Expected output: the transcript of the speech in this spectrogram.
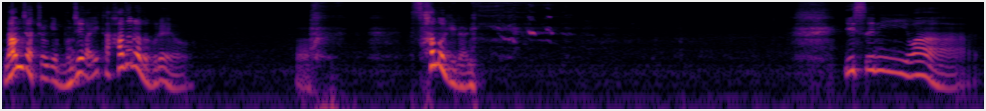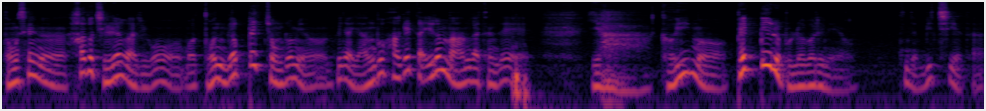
남자 쪽에 문제가 있다 하더라도 그래요. 어, 3억이라니. 이순이와 동생은 하도 질려가지고 뭐 돈 몇백 정도면 그냥 양보하겠다 이런 마음 같은데 이야 거의 뭐 100배를 불러버리네요. 진짜 미치겠다.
